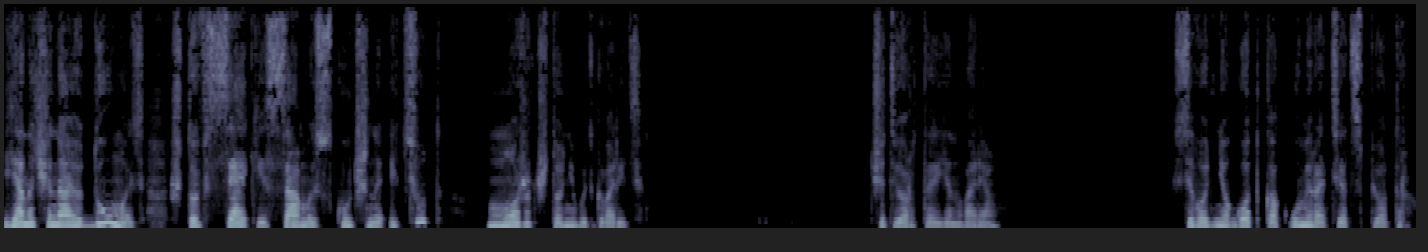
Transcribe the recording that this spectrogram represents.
Я начинаю думать, что всякий самый скучный этюд может что-нибудь говорить. 4 января. Сегодня год, как умер отец Петр.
